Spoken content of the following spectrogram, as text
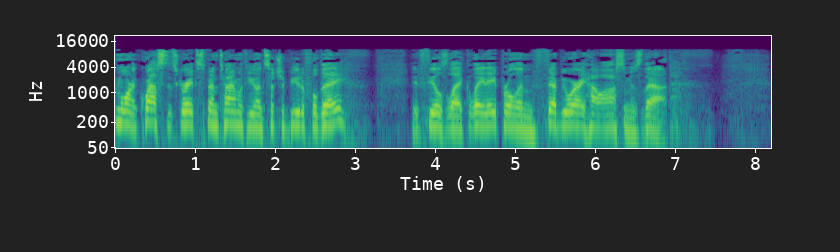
Good morning, Quest. It's great to spend time with you on such a beautiful day. It feels like late April and February. How awesome is that?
